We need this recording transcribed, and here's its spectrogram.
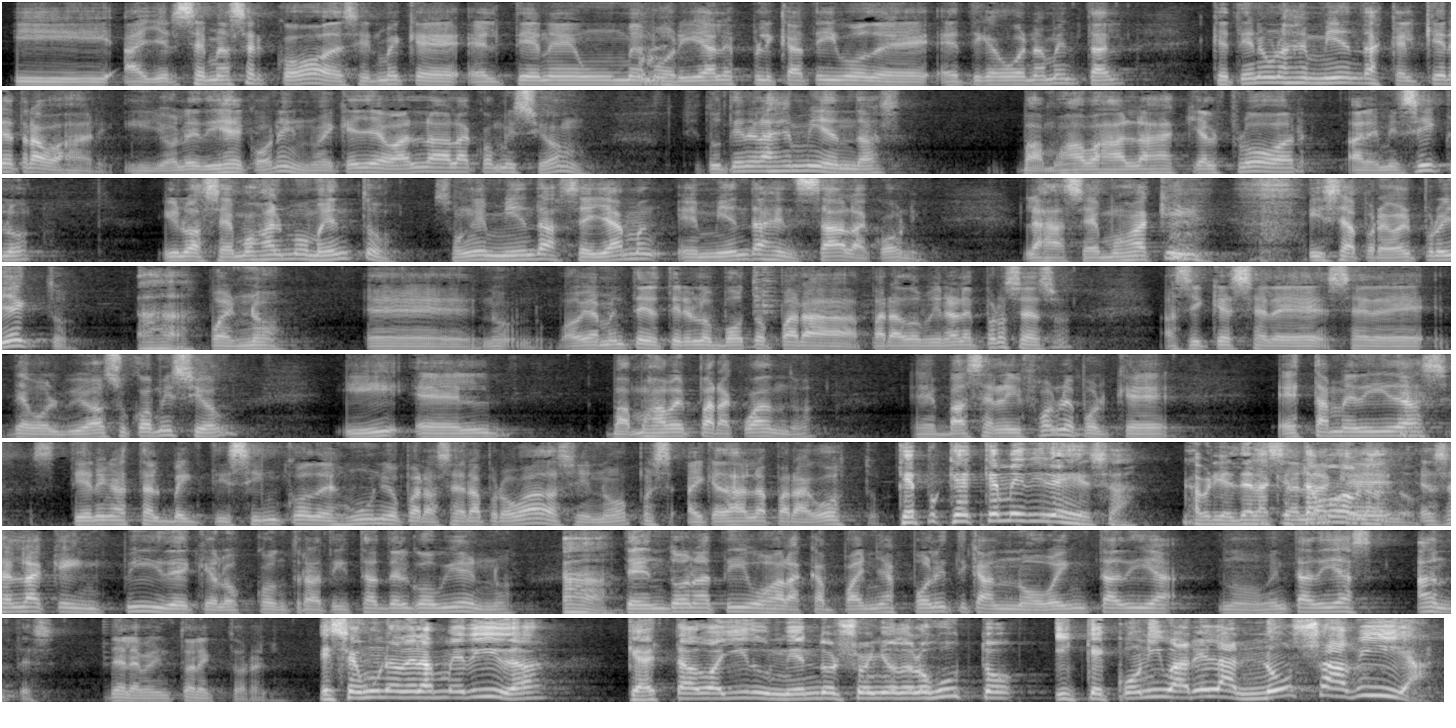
Y ayer se me acercó a decirme que él tiene un memorial explicativo de ética gubernamental que tiene unas enmiendas que él quiere trabajar. Y yo le dije, Connie, no hay que llevarla a la comisión. Si tú tienes las enmiendas, vamos a bajarlas aquí al floor, al hemiciclo, y lo hacemos al momento. Son enmiendas, se llaman enmiendas en sala, Connie. Las hacemos aquí y se aprueba el proyecto. Ajá. Pues no. Eh, no, no. Obviamente ellos tienen los votos para, para dominar el proceso, así que se le, se le devolvió a su comisión y él, vamos a ver para cuándo eh, va a ser el informe, porque estas medidas tienen hasta el 25 de junio para ser aprobadas, si no, pues hay que dejarla para agosto. ¿Qué, qué, qué medida es esa, Gabriel, de la que la estamos que- hablando? Esa es la que impide que los contratistas del gobierno Ajá. den donativos a las campañas políticas 90 días, 90 días antes del evento electoral. Esa es una de las medidas que ha estado allí durmiendo el sueño de los justos y que Connie Varela no sabía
